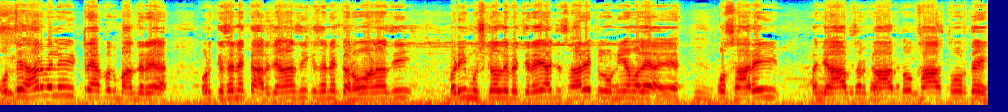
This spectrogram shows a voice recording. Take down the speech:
ਉੱਥੇ ਹਰ ਵੇਲੇ ਹੀ ਟ੍ਰੈਫਿਕ ਬੰਦ ਰਿਹਾ। ਔਰ ਕਿਸੇ ਨੇ ਘਰ ਜਾਣਾ ਸੀ ਕਿਸੇ ਨੇ ਘਰੋਂ ਆਣਾ ਸੀ ਬੜੀ ਮੁਸ਼ਕਲ ਦੇ ਵਿੱਚ ਰਹੇ। ਅੱਜ ਸਾਰੇ ਕਲੋਨੀਆਂ ਵਾਲੇ ਆਏ ਆ। ਉਹ ਸਾਰੇ ਹੀ ਪੰਜਾਬ ਸਰਕਾਰ ਤੋਂ ਖਾਸ ਤੌਰ ਤੇ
